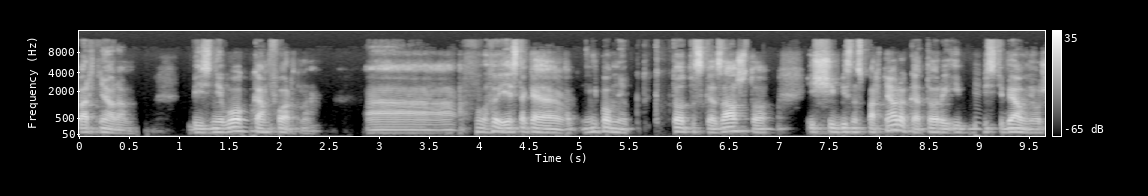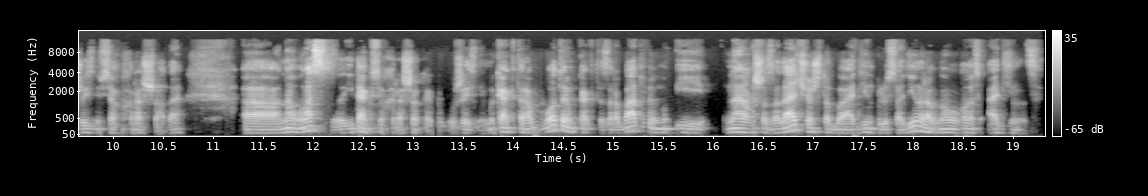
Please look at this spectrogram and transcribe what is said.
партнерам, без него комфортно. Есть такая, не помню, кто-то сказал, что ищи бизнес-партнера, который и без тебя у него в жизни все хорошо, да. А, но у нас и так все хорошо как бы в жизни. Мы как-то работаем, как-то зарабатываем, и наша задача, чтобы 1 плюс 1 равно 11.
